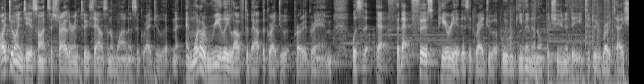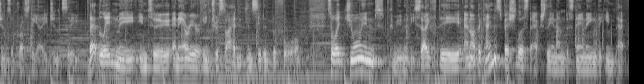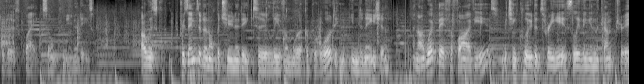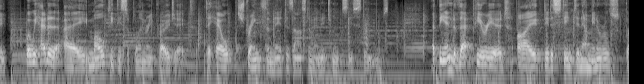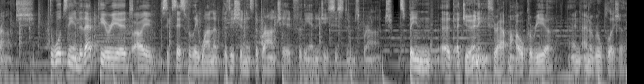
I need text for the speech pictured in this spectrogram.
I joined Geoscience Australia in 2001 as a graduate, and what I really loved about the graduate program was that, that, for that first period as a graduate, we were given an opportunity to do rotations across the agency. That led me into an area of interest I hadn't considered before. So I joined community safety and I became a specialist actually in understanding the impact of earthquakes on communities. I was presented an opportunity to live and work abroad in Indonesia and I worked there for five years, which included three years living in the country, where we had a, a multidisciplinary project to help strengthen their disaster management systems. At the end of that period, I did a stint in our minerals branch Towards the end of that period, I successfully won a position as the branch head for the Energy Systems branch. It's been a, a journey throughout my whole career and, and a real pleasure.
